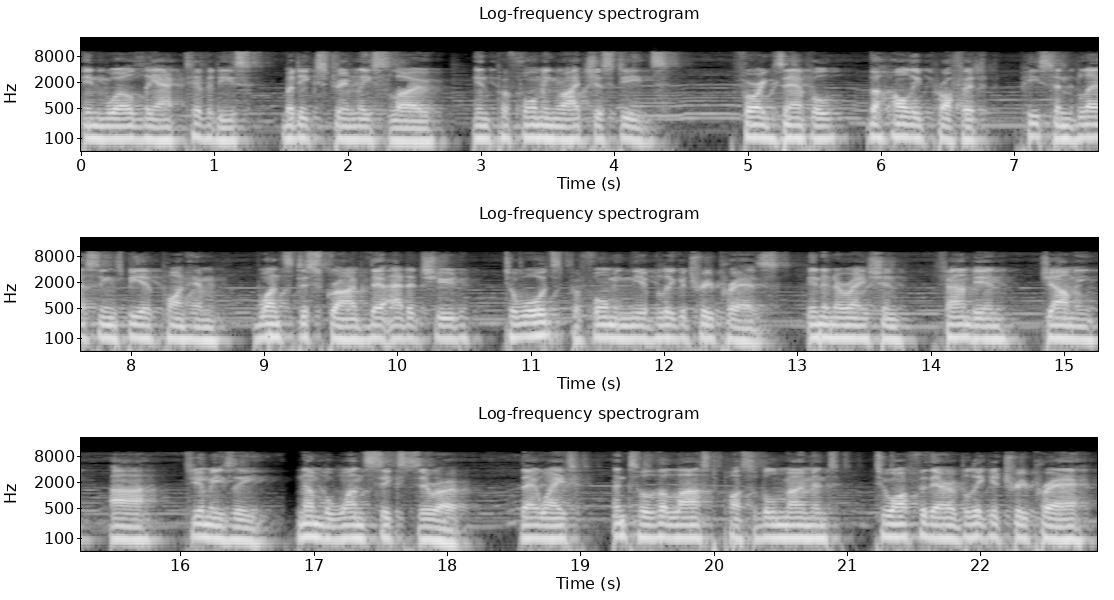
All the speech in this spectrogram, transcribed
in worldly activities, but extremely slow in performing righteous deeds. For example, the Holy Prophet, peace and blessings be upon him, once described their attitude towards performing the obligatory prayers in a narration found in Jami R. Tirmizi, number 160. They wait until the last possible moment to offer their obligatory prayer,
